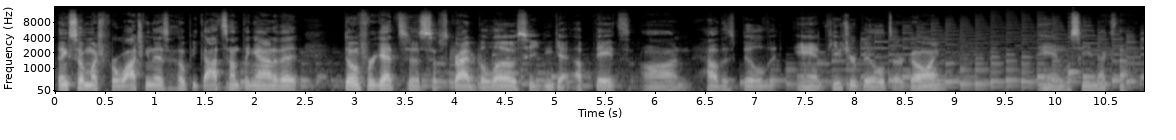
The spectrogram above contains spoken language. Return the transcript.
Thanks so much for watching this. I hope you got something out of it. Don't forget to subscribe below so you can get updates on how this build and future builds are going. And we'll see you next time.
